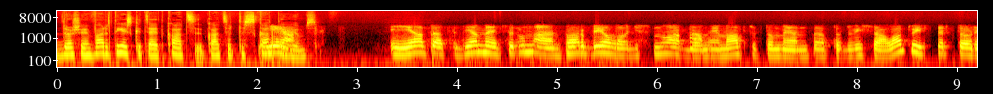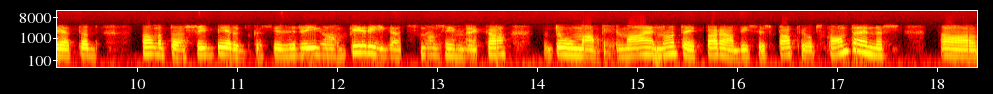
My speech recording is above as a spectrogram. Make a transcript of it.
droši vien varat ieskicēt, kāds, kāds ir tas skatījums. Jā. Jā, tātad, ja mēs runājam par bioloģiski noardāmiem atkritumiem, tātad visā Latvijas teritorijā, tad pamatā šī pieredze, kas ir Rīgā un Pierīgā, tas nozīmē, ka tuvumā pie māja noteikti parādīsies papildus konteiners uh,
